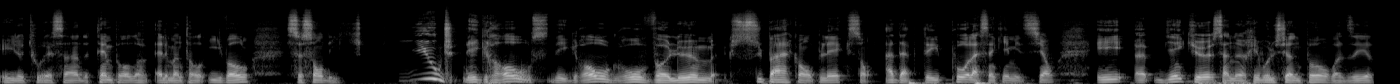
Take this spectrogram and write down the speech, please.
et le tout récent The Temple of Elemental Evil. Ce sont des huge, des grosses, des gros, gros volumes super complets qui sont adaptés pour la cinquième édition. Et euh, bien que ça ne révolutionne pas, on va dire,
